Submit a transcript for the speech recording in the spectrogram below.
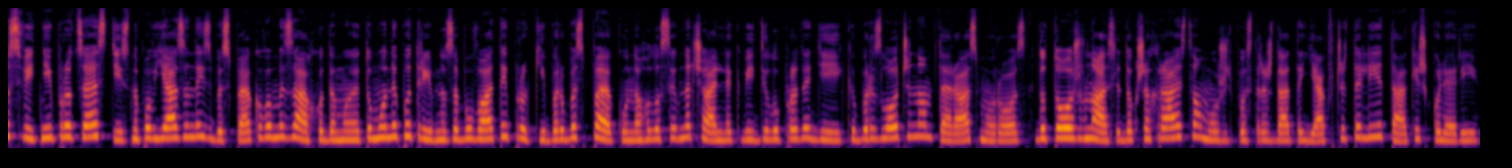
Освітній процес тісно пов'язаний з безпековими заходами, тому не потрібно забувати про кібербезпеку, наголосив начальник відділу протидії кіберзлочинам Тарас Мороз. До того ж, внаслідок шахрайства можуть постраждати як вчителі, так і школярі.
